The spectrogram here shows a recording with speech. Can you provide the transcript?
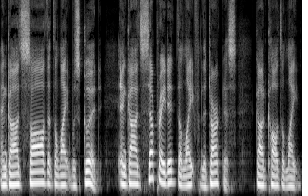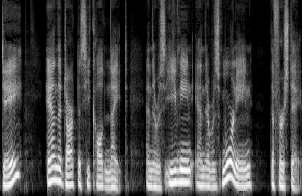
And God saw that the light was good. And God separated the light from the darkness. God called the light day, and the darkness he called night. And there was evening, and there was morning the first day.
